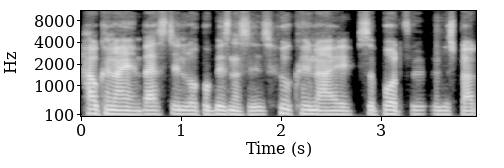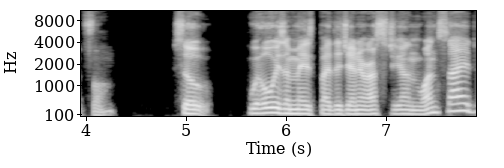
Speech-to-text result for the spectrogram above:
how can I invest in local businesses? Who can I support through this platform? So we're always amazed by the generosity on one side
